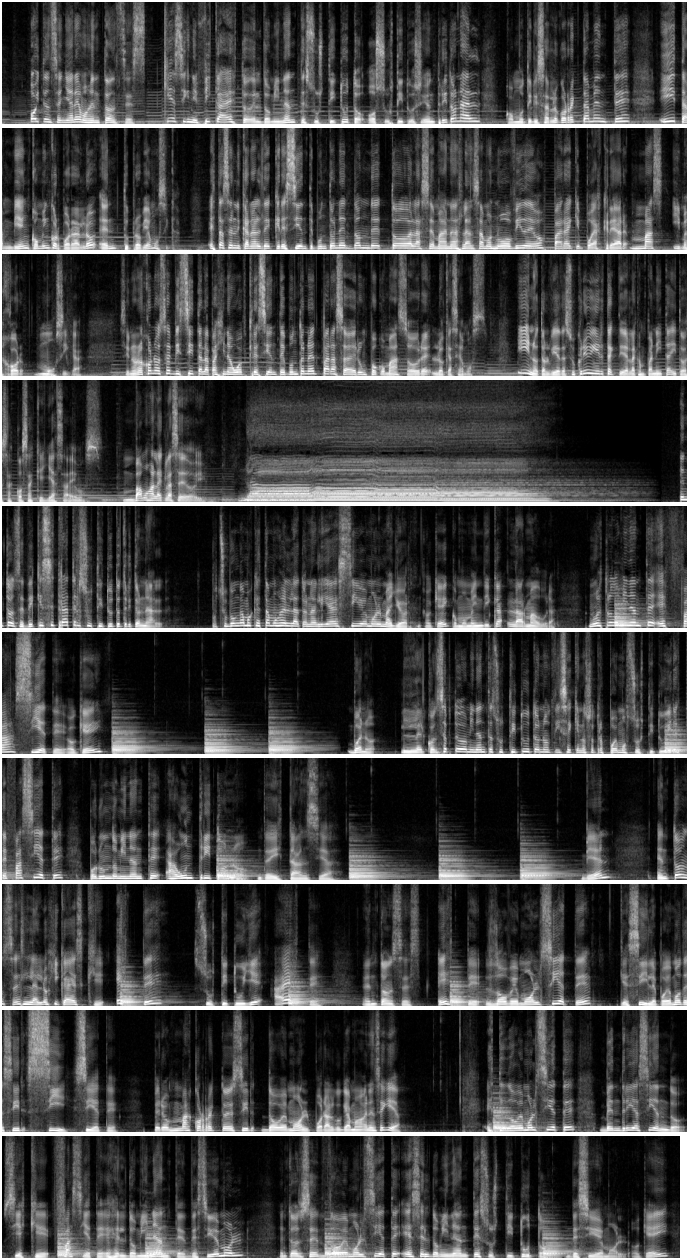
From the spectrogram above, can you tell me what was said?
Hoy te enseñaremos entonces qué significa esto del dominante sustituto o sustitución tritonal, cómo utilizarlo correctamente y también cómo incorporarlo en tu propia música. Estás en el canal de creciente.net donde todas las semanas lanzamos nuevos videos para que puedas crear más y mejor música. Si no nos conoces, visita la página web creciente.net para saber un poco más sobre lo que hacemos. Y no te olvides de suscribirte, activar la campanita y todas esas cosas que ya sabemos. Vamos a la clase de hoy. Entonces, ¿de qué se trata el sustituto tritonal? Pues supongamos que estamos en la tonalidad de si bemol mayor, ¿ok? Como me indica la armadura. Nuestro dominante es Fa 7, ¿ok? Bueno, el concepto de dominante sustituto nos dice que nosotros podemos sustituir este Fa 7 por un dominante a un tritono de distancia. Bien, entonces la lógica es que este sustituye a este. Entonces, este Do bemol 7, que sí, le podemos decir Si 7, pero es más correcto decir Do bemol, por algo que vamos a ver enseguida. Este Do bemol 7 vendría siendo, si es que Fa 7 es el dominante de Si bemol, entonces Do bemol 7 es el dominante sustituto de Si bemol, ¿ok?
